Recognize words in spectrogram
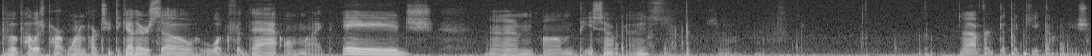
publish part 1 and part 2 together, so look for that on my page. Um, um, peace out, guys. Ah, forget the key combination.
